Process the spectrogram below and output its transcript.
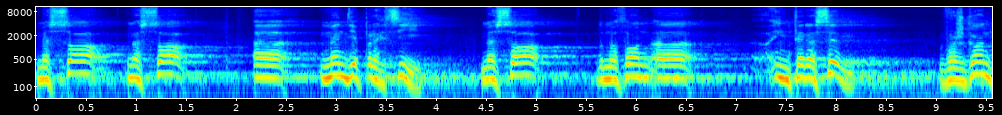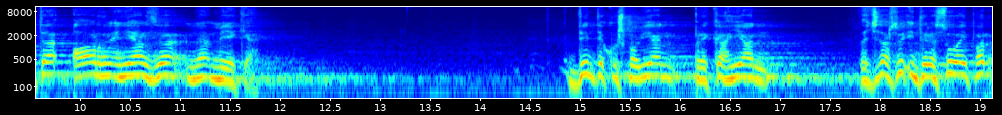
me sa me sa ë mendjemprehtësi, me sa domethënë ë interesim vëzhgonte ardhjen e njerëzve në Mekë. dinte kush po vjen, prej kah janë, dhe gjithashtu interesohej për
